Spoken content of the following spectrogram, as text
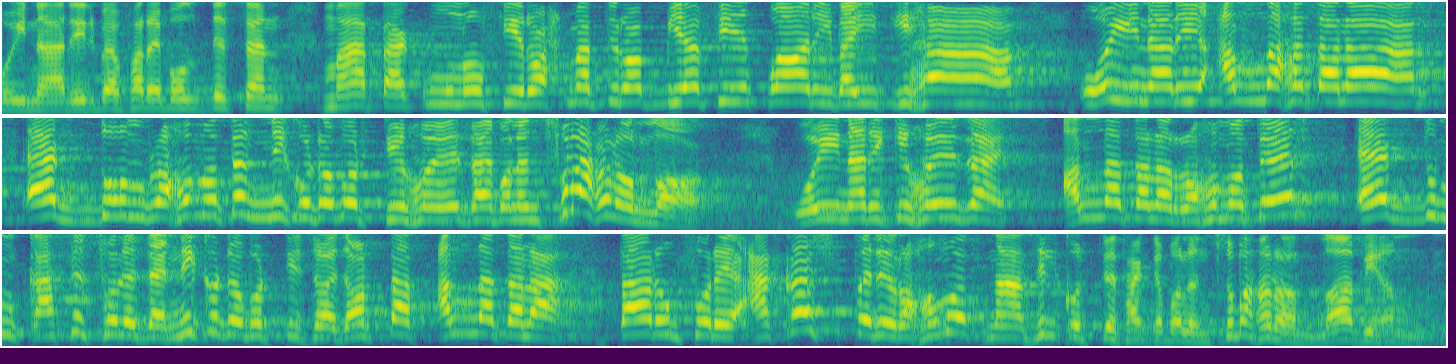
ওই নারীর ব্যাপারে বলতেছেন, মা তাকুনু ফি রহমাতি রাব্বিয়া ওই নারী আল্লাহ তাআলার একদম রহমতের নিকটবর্তী হয়ে যায় বলেন, সুবহানাল্লাহ। ওই নারী কি হয়ে যায়? আল্লাহ তালা রহমতের একদম কাছে চলে যায়, নিকটবর্তী চলে যায়। অর্থাৎ আল্লাহ তালা তার উপরে আকাশ পেরে রহমত নাজিল করতে থাকে বলেন, সুবহানাল্লাহ বিহামদি।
